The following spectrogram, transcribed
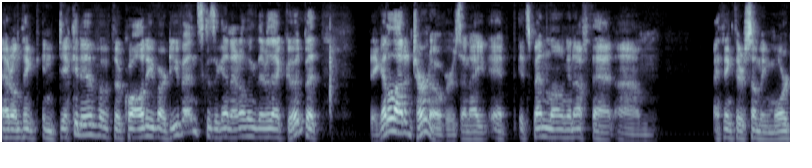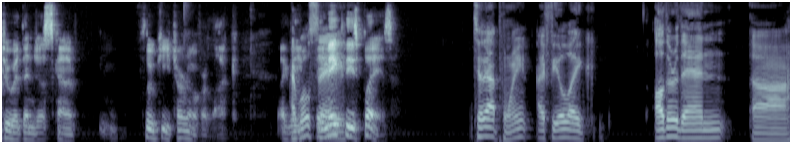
I don't think indicative of the quality of our defense because again I don't think they're that good, but they get a lot of turnovers, and I it, it's been long enough that um, I think there's something more to it than just kind of fluky turnover luck. Like I they, will they say- make these plays. To that point, I feel like other than uh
